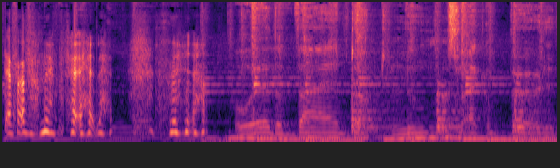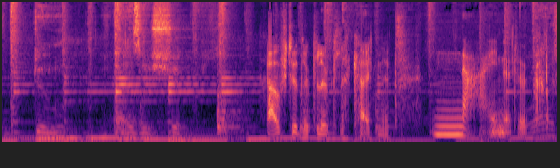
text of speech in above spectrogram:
darf einfach nicht fehlen. ja. Where the viaduct looms like a bird of doom as it ships Kaufst du der Glücklichkeit nicht? Nein, nicht wirklich.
